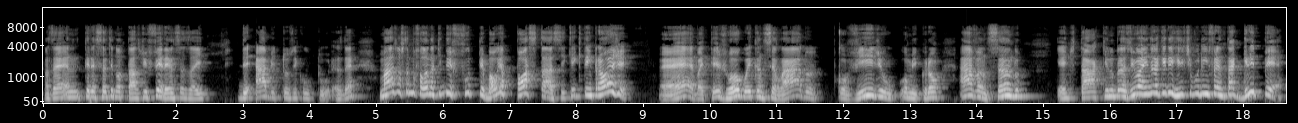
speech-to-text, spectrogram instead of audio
mas é interessante notar as diferenças aí de hábitos e culturas, né? Mas nós estamos falando aqui de futebol e apostas. E o que, que tem para hoje? É, vai ter jogo aí cancelado, Covid, o Omicron avançando. E a gente está aqui no Brasil ainda naquele ritmo de enfrentar gripe.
